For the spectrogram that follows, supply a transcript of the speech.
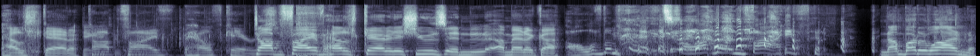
Healthcare. Taking it Top too far. five healthcare. Top five healthcare issues in America. All of them? it's a lot more than five. Number one,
